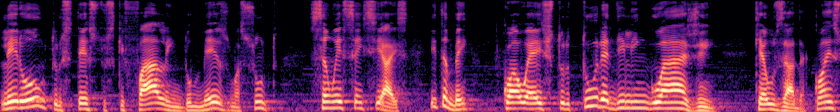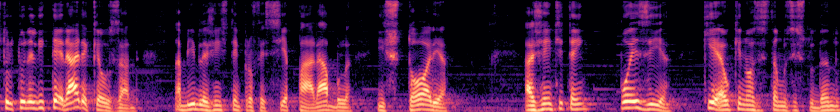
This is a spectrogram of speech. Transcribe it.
ler outros textos que falem do mesmo assunto, são essenciais. E também qual é a estrutura de linguagem que é usada, qual é a estrutura literária que é usada. Na Bíblia a gente tem profecia, parábola, história, a gente tem poesia, que é o que nós estamos estudando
